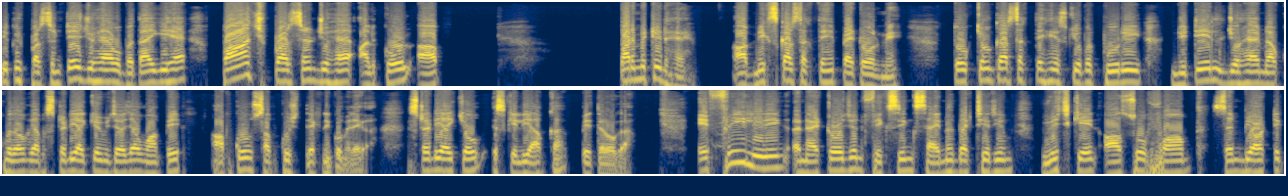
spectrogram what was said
ये कोई परसेंटेज जो है वो बताई गई है. पाँच परसेंट जो है अल्कोहल आप परमिटेड है. आप मिक्स कर सकते हैं पेट्रोल में। तो क्यों कर सकते हैं? इसके ऊपर पूरी डिटेल जो है, मैं आपको बताऊँगा आप स्टडी आई में चले जाओ, वहाँ पे आपको सब कुछ देखने को मिलेगा। स्टडी आई इसके लिए आपका बेहतर होगा। A free living nitrogen fixing cyanobacterium, which can also form symbiotic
